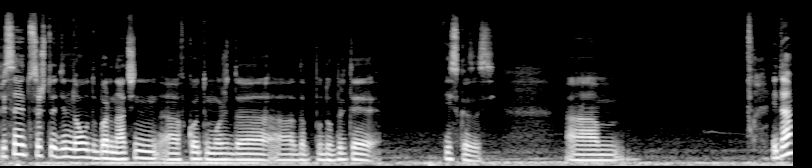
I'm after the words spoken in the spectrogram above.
писането също е един много добър начин, а, в който може да, а, да подобрите изказа си. А, и да,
